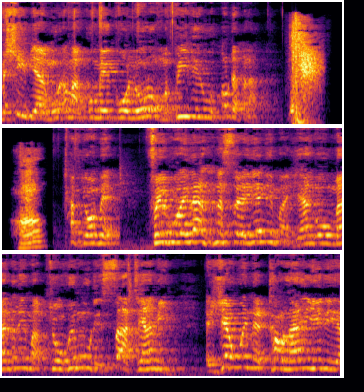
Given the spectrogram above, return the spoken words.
မရှိပြန်ဘူးအမှကိုမေကိုလိုးလို့မပြီးသေးဘူးဟုတ်တယ်မလားထပ်ပြောမယ်ဖေဖော်ဝါရီလ20ရက်နေ့မှာရန်ကုန်မန္တလေးမှာဖြိုခွင်းမှုတွေစတန်းပြီး အရက်ဝက်နဲ့ထောင်လန်းရေးတွေက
